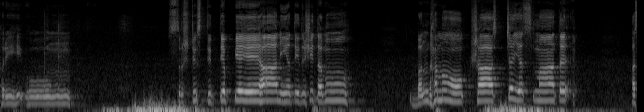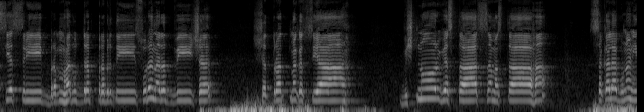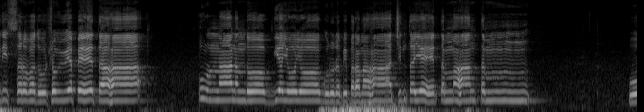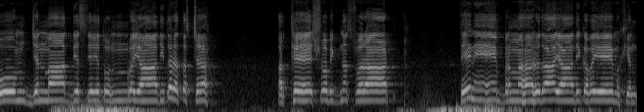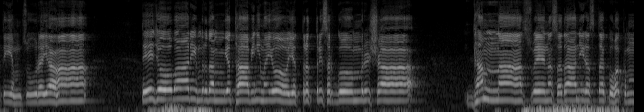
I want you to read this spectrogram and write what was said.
हरि ओम सृष्टिस्थित्यप्ययेहा नियतिदृशितमो। बंधमोक्षाच यस्मात्। अस्य सुरनरद्वीश शत्रुत्मकस्य विष्णोर्व्यस्ताः समस्ताः सकलगुणनिधिः व्यपेता ಪೂರ್ಣಾನಂದೋ ವ್ಯಯೋಯೋ ಗುರುರಪಿ ಪರಮಃ ಚಿಂತೆಯೇ ತಮ್ಮಹಾಂತಂ ಓಂ ಜನ್ಮಾದ್ಯಸ್ಯ ಯತೋನ್ವಯಾದಿತರತಶ್ಚ. ಅರ್ಥೇಶ್ವವಿಘ್ನಸ್ವರಾಟ್ ತೇನೇ ಬ್ರಹ್ಮ ಹೃದಯಾದಿ ಕವಯೇ ಮುಹ್ಯಂತಿ ಯಂ ಸೂರಯ. ತೇಜೋ ವಾರಿ ಮೃದಂ ಯಥಾ ವಿನಿಮಯೋ ಯತ್ರ ತ್ರಿಸರ್ಗೋ ಮೃಷಾ. ಧಮ್ನ ಸ್ವೇನ ಸದಾ ನಿರಸ್ತಕುಹಕಂ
